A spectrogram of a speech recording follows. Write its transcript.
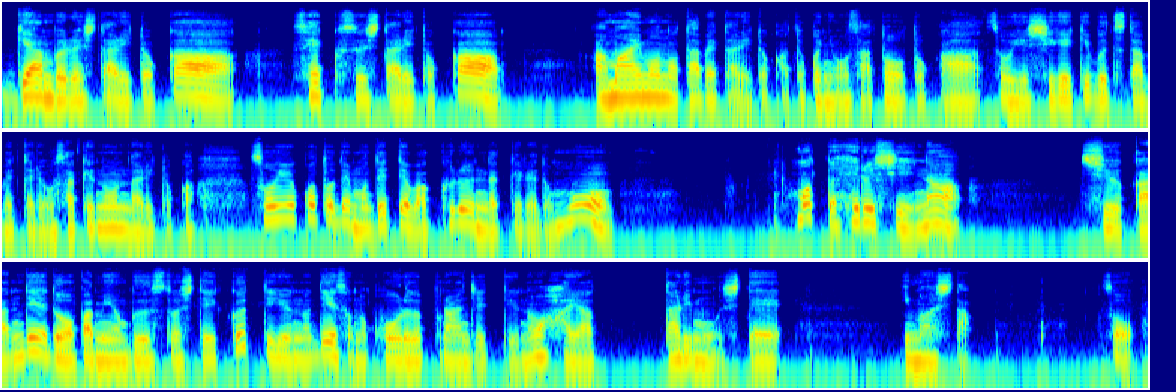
う、ギャンブルしたりとか、セックスしたりとか、甘いもの食べたりとか、特にお砂糖とか、そういう刺激物食べたり、お酒飲んだりとか、そういうことでも出てはくるんだけれども、もっとヘルシーな習慣でドーパミンをブーストしていくっていうので、そのコールドプランジっていうのは流行ったりもしていました。そう。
